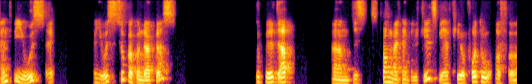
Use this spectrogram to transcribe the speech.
And we use, uh, we use superconductors to build up um, these strong magnetic fields. We have here a photo of a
